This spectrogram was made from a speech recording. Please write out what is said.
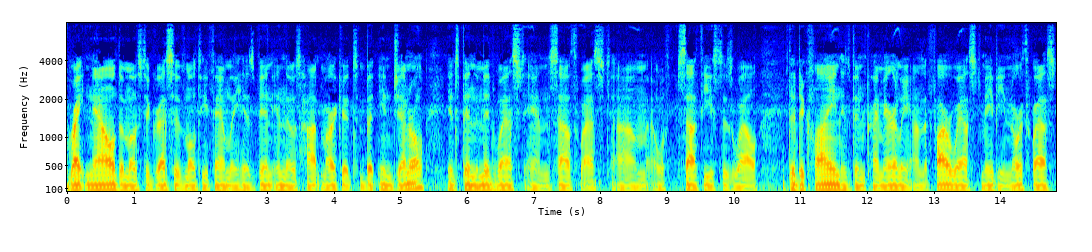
Right now, the most aggressive multifamily has been in those hot markets, but in general, it's been the Midwest and Southwest, um, Southeast as well. The decline has been primarily on the far west, maybe Northwest,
